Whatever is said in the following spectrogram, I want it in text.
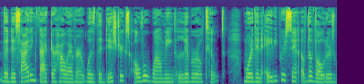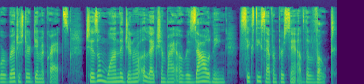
The deciding factor, however, was the district's overwhelming liberal tilt. More than 80% of the voters were registered Democrats. Chisholm won the general election by a resounding 67% of the vote.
